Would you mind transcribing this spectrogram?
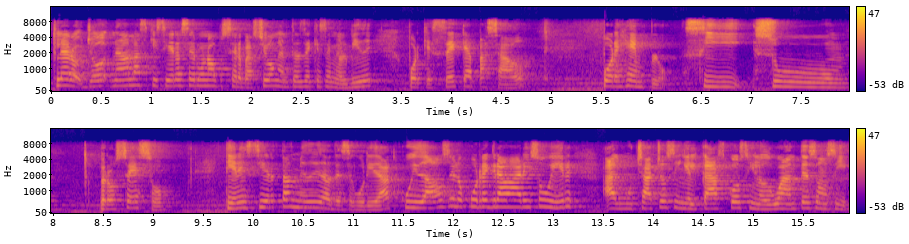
Claro, yo nada más quisiera hacer una observación antes de que se me olvide, porque sé que ha pasado. Por ejemplo, si su proceso tiene ciertas medidas de seguridad, cuidado se le ocurre grabar y subir al muchacho sin el casco, sin los guantes o sí,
